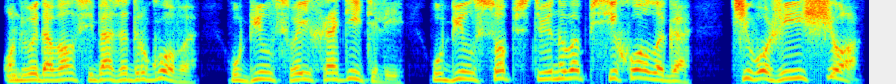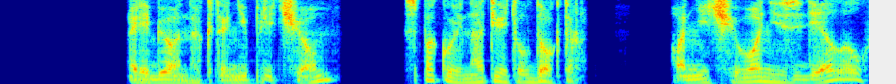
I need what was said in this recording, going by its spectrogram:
Он выдавал себя за другого, убил своих родителей, убил собственного психолога. Чего же еще? Ребенок-то ни при чем, — спокойно ответил доктор. Он ничего не сделал.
